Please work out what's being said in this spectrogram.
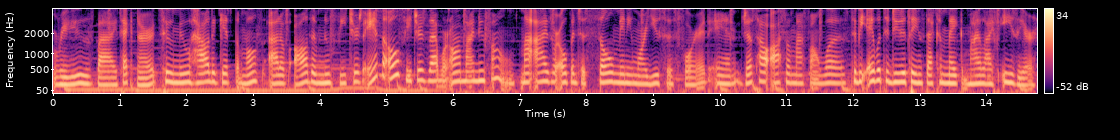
reviews by tech nerds who knew how to get the most out of all the new features and the old features that were on my new phone. My eyes were open to so many more uses for it and just how awesome my phone was to be able to do the things that could make my life easier.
